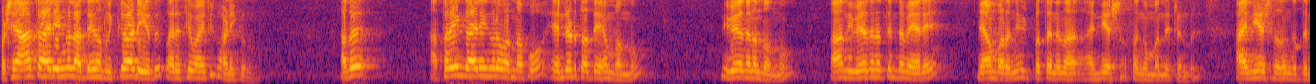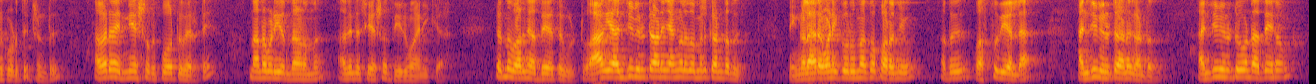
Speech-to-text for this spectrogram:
പക്ഷേ ആ കാര്യങ്ങൾ അദ്ദേഹം റെക്കോർഡ് ചെയ്ത് പരസ്യമായിട്ട് കാണിക്കുന്നു. അത് അത്രയും കാര്യങ്ങൾ വന്നപ്പോൾ എന്റെ അടുത്ത് അദ്ദേഹം വന്നു നിവേദനം തന്നു. ആ നിവേദനത്തിന്റെ മേലെ ഞാൻ പറഞ്ഞു ഇപ്പം തന്നെ അന്വേഷണ സംഘം വന്നിട്ടുണ്ട്. ആ അന്വേഷണ സംഘത്തിന് കൊടുത്തിട്ടുണ്ട്. അവരെ അന്വേഷണ റിപ്പോർട്ട് വരട്ടെ. നടപടി എന്താണെന്ന് അതിന് ശേഷം തീരുമാനിക്കുക എന്ന് പറഞ്ഞ് അദ്ദേഹത്തെ വിട്ടു. ആകെ അഞ്ച് മിനിറ്റാണ് ഞങ്ങൾ തമ്മിൽ കണ്ടത്. നിങ്ങൾ അരമണിക്കൂർ എന്നൊക്കെ പറഞ്ഞു. അത് വസ്തുതയല്ല. അഞ്ച് മിനിറ്റാണ് കണ്ടത്. അഞ്ച് മിനിറ്റ് കൊണ്ട് അദ്ദേഹം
